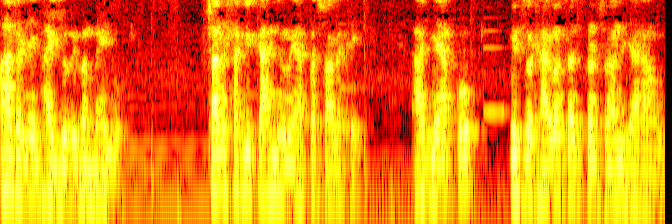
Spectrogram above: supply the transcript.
आदरणीय भाइयों एवं बहनों शानसा की कहानियों में आपका स्वागत है। आज मैं आपको एक सौ अठारहवा संस्करण सुनाने जा रहा हूँ।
